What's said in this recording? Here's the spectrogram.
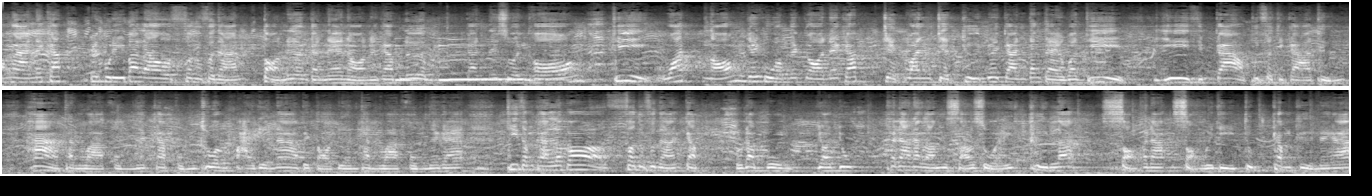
2 งานนะครับเพชรบุรีบ้านเราสนุกสนานต่อเนื่องกันแน่นอนนะครับ เริ่มกันในส่วนของที่วัดหนองยายอ่วมกันก่อนนะครับ 7 วัน 7 คืนด้วยกันตั้งแต่วันที่ 29 พฤศจิกาถึง 5 ธันวาคมนะครับผมช่วงปลายเดือนหน้าไปต่อเดือนธันวาคมนะครับที่สำคัญแล้วก็สนุกสนานกับรำวงย้อนยุคคณะนางรำสาวสวย คืนละ 2 คณะ 2 เวทีทุกค่ำคืนนะฮะ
